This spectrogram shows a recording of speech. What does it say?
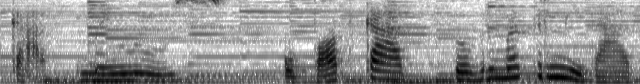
Podcast Mãe Luz, o podcast sobre maternidade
